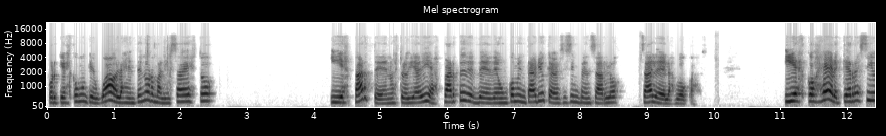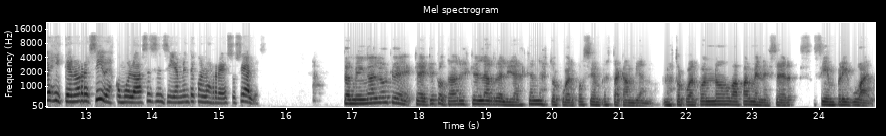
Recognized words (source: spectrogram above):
porque es como que, wow, la gente normaliza esto y es parte de nuestro día a día, es parte de un comentario que a veces sin pensarlo sale de las bocas. Y escoger qué recibes y qué no recibes, como lo haces sencillamente con las redes sociales. También algo que, que, hay que acotar es que la realidad es que nuestro cuerpo siempre está cambiando. Nuestro cuerpo no va a permanecer siempre igual.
